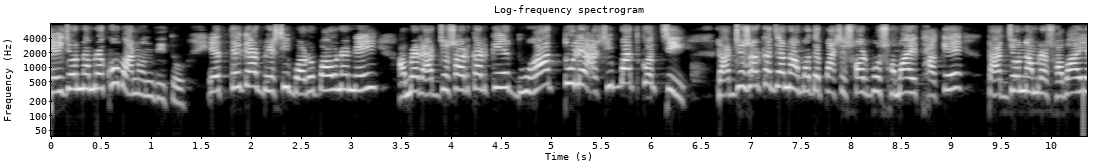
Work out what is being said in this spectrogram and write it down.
সেই জন্য আমরা খুব আনন্দিত। এর থেকে আর বেশি বড় পাওনা নেই, আমরা রাজ্য সরকারকে দুহাত তুলে আশীর্বাদ করছি। রাজ্য সরকার যেন আমাদের পাশে সর্বসময় থাকে, তার জন্য আমরা সবাই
